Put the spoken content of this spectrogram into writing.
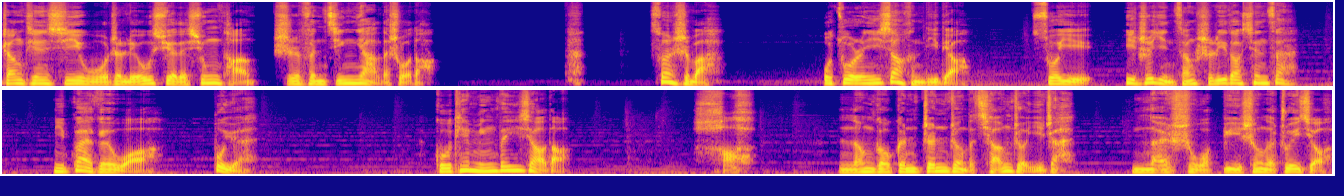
张天锡捂着流血的胸膛，十分惊讶的说道：“算是吧，我做人一向很低调，所以一直隐藏实力到现在。你败给我不远。”古天明微笑道：“好，能够跟真正的强者一战，乃是我毕生的追求。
